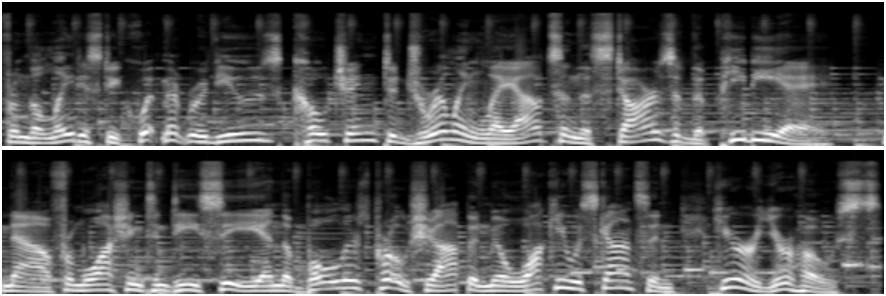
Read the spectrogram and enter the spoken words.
From the latest equipment reviews, coaching, to drilling layouts and the stars of the PBA. Now, from Washington, D.C. and the Bowlers Pro Shop in Milwaukee, Wisconsin, here are your hosts,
